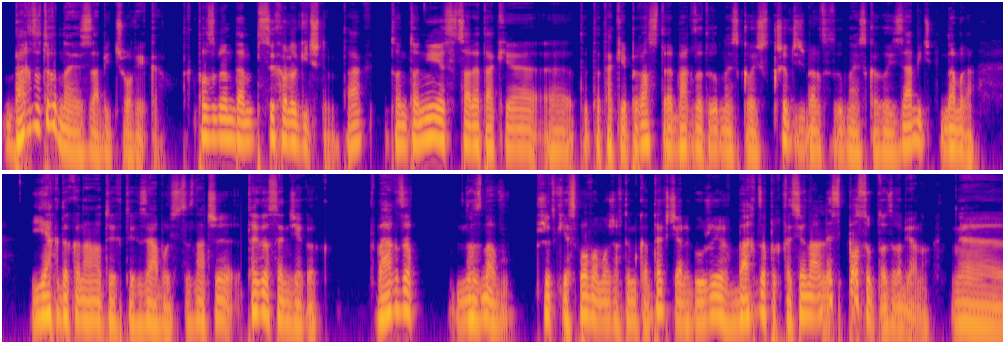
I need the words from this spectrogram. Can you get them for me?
bardzo trudno jest zabić człowieka. Tak pod względem psychologicznym, tak? To, to nie jest wcale takie, e, to, to takie proste, bardzo trudno jest kogoś skrzywdzić, bardzo trudno jest kogoś zabić. Dobra, jak dokonano tych, tych zabójstw? To znaczy, tego sędziego bardzo, no znowu, brzydkie słowo może w tym kontekście, ale go użyję, w bardzo profesjonalny sposób to zrobiono. E,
